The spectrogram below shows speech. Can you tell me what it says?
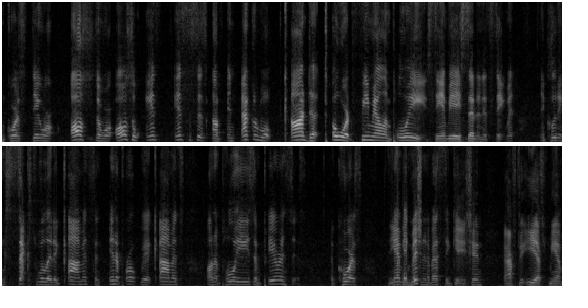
Of course, were also there were also in, instances of inequitable conduct toward female employees. The NBA said in its statement, including sex-related comments and inappropriate comments on employees' appearances. Of course, the NBA mission investigation after ESPN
